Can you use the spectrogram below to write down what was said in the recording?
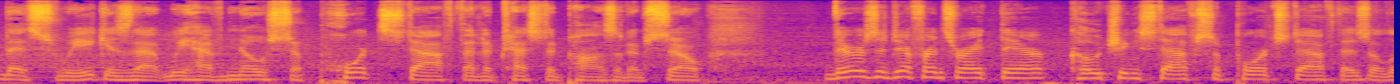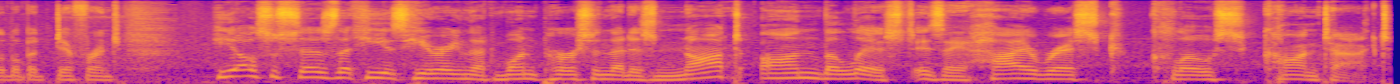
this week is that we have no support staff that have tested positive. So there's a difference right there. Coaching staff, support staff, there's a little bit different. He also says that he is hearing that one person that is not on the list is a high risk close contact.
